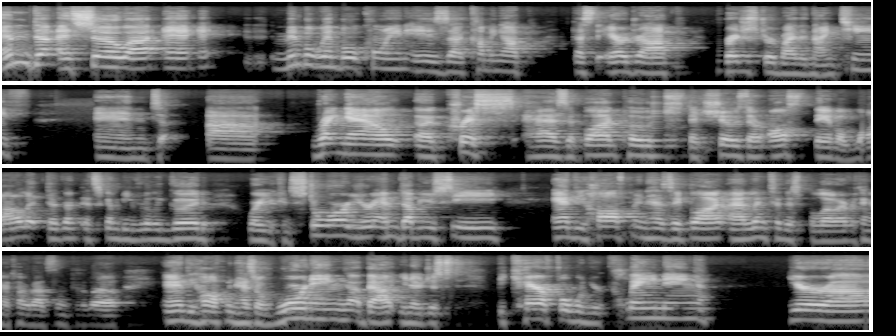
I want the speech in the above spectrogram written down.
M. And so uh, Mimblewimble coin is uh, coming up. That's the airdrop. Registered by the 19th. And uh, right now, uh, Chris has a blog post that shows they're also they have a wallet. They're gonna, it's going to be really good where you can store your MWC. Andy Hoffman has a blog. I link to this below. Everything I talk about is linked below. Andy Hoffman has a warning about you know just be careful when you're claiming your uh,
